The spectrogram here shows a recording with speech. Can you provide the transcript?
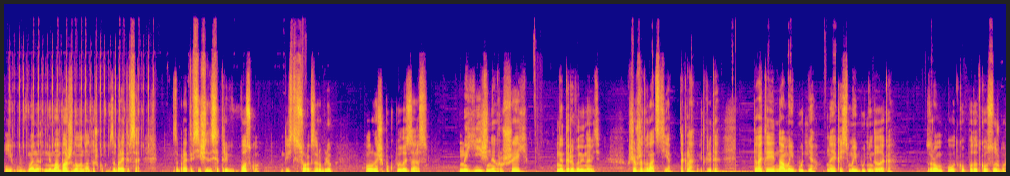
І в мене нема бажаного надлишку. Забирайте все. Забирайте всі 63 воску. 240 зароблю. Головне, що покупилось зараз. Не їжі, не грошей, не деревини навіть. Хоча вже 12 є. Так на, відкрити. Давайте на майбутнє, на якесь майбутнє далеке. Зробимо податкову службу.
